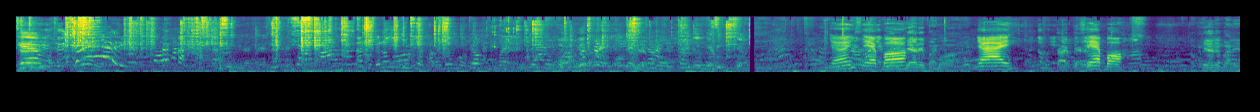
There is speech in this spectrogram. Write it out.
แก้ม ยายแสบบ่แพ้ได้บัตรยายตาแจ๋แสบบ่เอาแพ้ได้บัตรเนี่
